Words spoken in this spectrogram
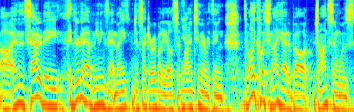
Uh, and then Saturday, they're going to have meetings that night, just like everybody else, to yeah. fine tune everything. The only question I had about Johnson was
